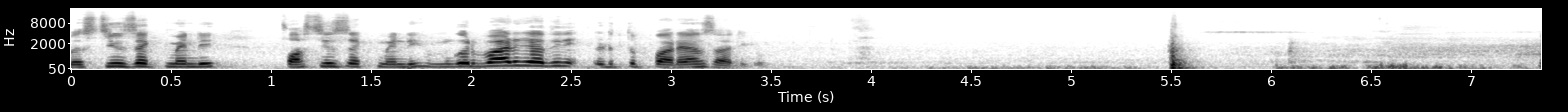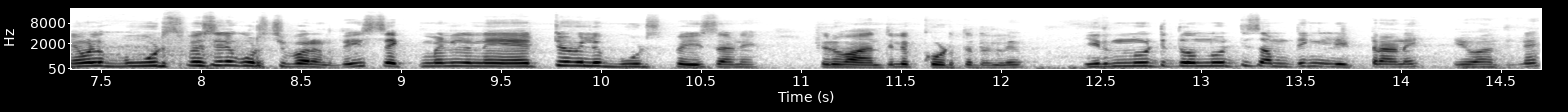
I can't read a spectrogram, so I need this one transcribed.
ബെസ്റ്റിൻ സെഗ്മെന്റ് ഫസ്റ്റിൻ സെഗ്മെന്റ് നമുക്ക് ഒരുപാട് കാര്യത്തിൽ എടുത്ത് പറയാൻ സാധിക്കും. നമ്മൾ ബൂട്ട് സ്പേസിനെ കുറിച്ച് പറയുന്നത് ഈ സെഗ്മെന്റിൽ തന്നെ ഏറ്റവും വലിയ ബൂട്ട് സ്പേസ് ആണ് ഈ ഒരു വാഹനത്തിൽ കൊടുത്തിട്ടുള്ളത്. ഇരുന്നൂറ്റി തൊണ്ണൂറ്റി സംതിങ് ലിറ്ററാണ് ഈ വാഹനത്തിന്റെ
